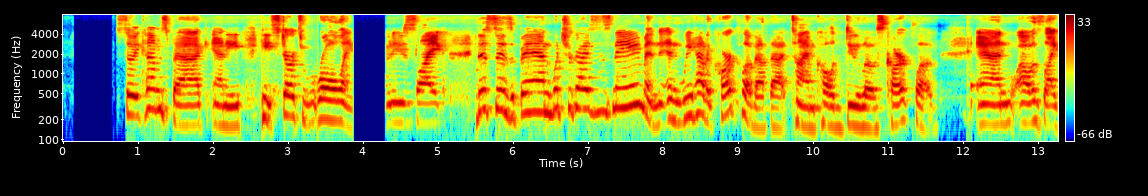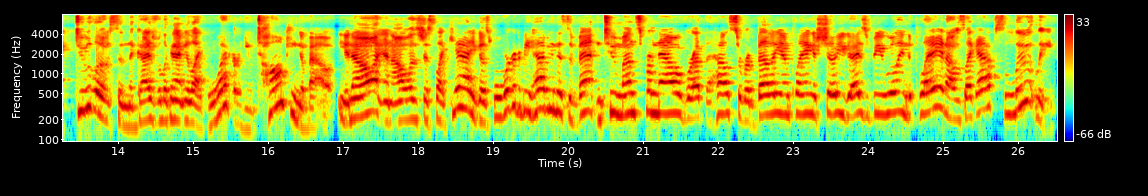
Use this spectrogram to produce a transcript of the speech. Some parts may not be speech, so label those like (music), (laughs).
So he comes back and he he starts rolling. And he's like, "This is a band. What's your guys' name?" And and we had a car club at that time called Doulos Car Club. And I was like, Doulos. And the guys were looking at me like, what are you talking about? You know? And I was just like, yeah. He goes, well, we're going to be having this event in two months from now over at the House of Rebellion playing a show you guys would be willing to play. And I was like, absolutely.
